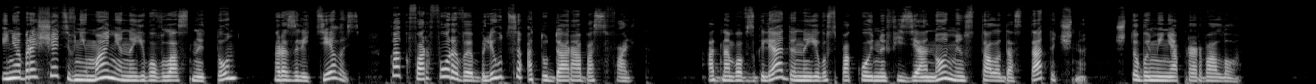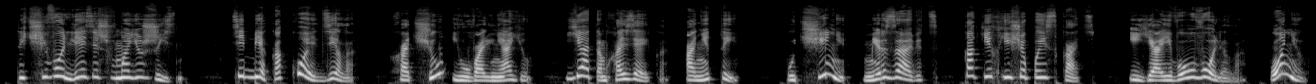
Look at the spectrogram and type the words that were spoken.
и не обращать внимания на его властный тон разлетелось, как фарфоровое блюдце от удара об асфальт. Одного взгляда на его спокойную физиономию стало достаточно, чтобы меня прорвало. «Ты чего лезешь в мою жизнь? Тебе какое дело? Хочу и увольняю. Я там хозяйка, а не ты. Пучини – мерзавец, как их еще поискать? И я его уволила, понял?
